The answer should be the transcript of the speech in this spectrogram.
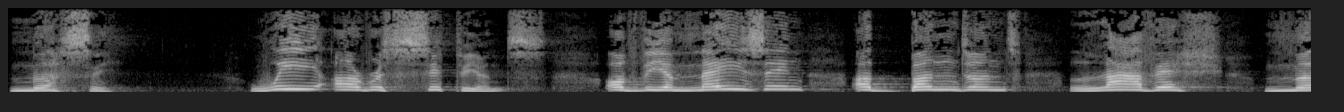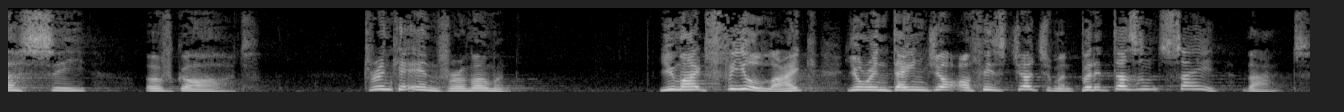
mercy. We are recipients of the amazing, abundant, lavish mercy of God. Drink it in for a moment. You might feel like you're in danger of his judgment, but it doesn't say that.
